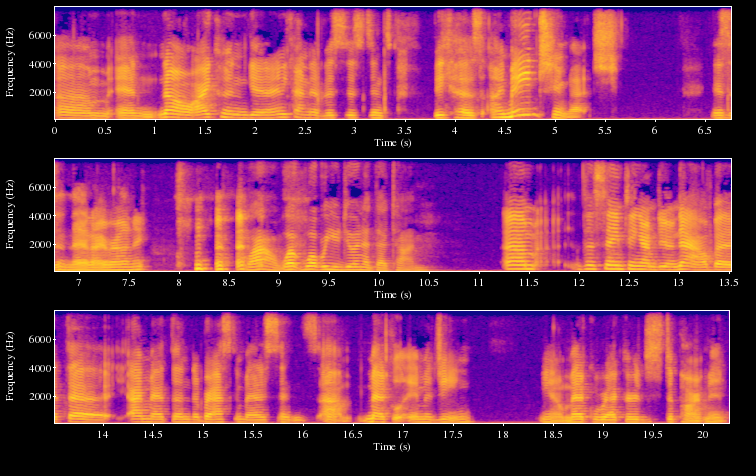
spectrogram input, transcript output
Um, and no, I couldn't get any kind of assistance because I made too much. Isn't that ironic? wow. What what were you doing at that time? Um, the same thing I'm doing now, but uh, I'm at the Nebraska Medicine's um, medical imaging, you know, medical records department.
